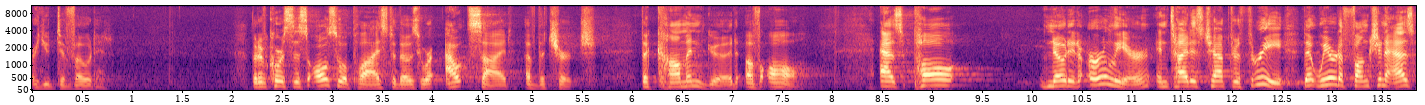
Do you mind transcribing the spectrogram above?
Are you devoted? But of course, this also applies to those who are outside of the church, the common good of all. As Paul noted earlier in Titus chapter 3 that we are to function as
